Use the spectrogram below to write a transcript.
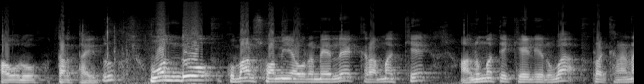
ಅವರು ತರ್ತಾ ಇದ್ರು. ಒಂದು ಕುಮಾರಸ್ವಾಮಿ ಅವರ ಮೇಲೆ ಕ್ರಮಕ್ಕೆ ಅನುಮತಿ ಕೇಳಿರುವ ಪ್ರಕರಣ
